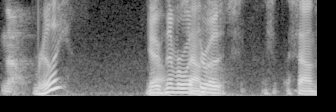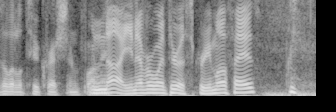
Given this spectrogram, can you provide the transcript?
No. Really? You guys no. never went sounds, through a. Sounds a little too Christian for me. No, you never went through a screamo phase.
